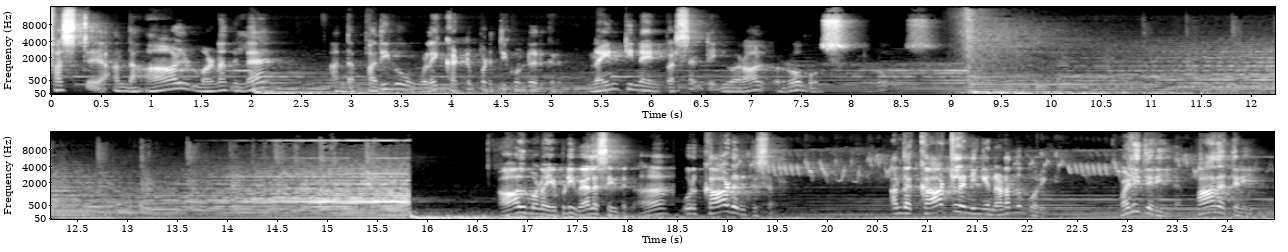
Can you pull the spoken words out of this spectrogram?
ஃபஸ்ட்டு அந்த ஆள் மனதில் அந்த பதிவு உங்களை கட்டுப்படுத்தி கொண்டு இருக்கிறது ninety nine percent you are all robots robots ஆழ்மனம் எப்படி வேலை செய்யுதுன்னா ஒரு காடு இருக்கு சார். அந்த காட்டில் நீங்கள் நடந்து போறீங்க. வழி தெரியல பாதை தெரியல.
